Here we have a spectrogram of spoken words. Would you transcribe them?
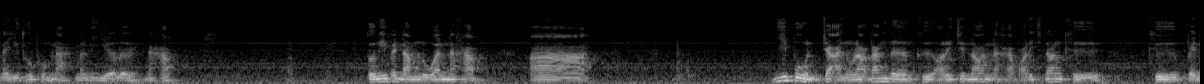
ใน YouTube ผมนะ มันมีเยอะเลยนะครับ ตัวนี้เป็นดำล้วนนะครับอ่าญี่ปุ่นจะอนุรักษ์ดั้งเดิมคือออริจินอลนะครับออริจินอลคือคือเป็น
